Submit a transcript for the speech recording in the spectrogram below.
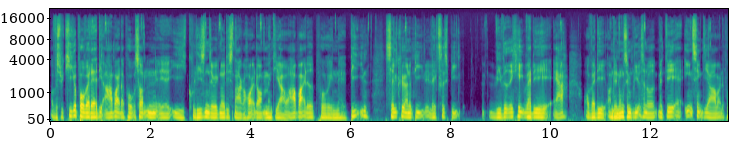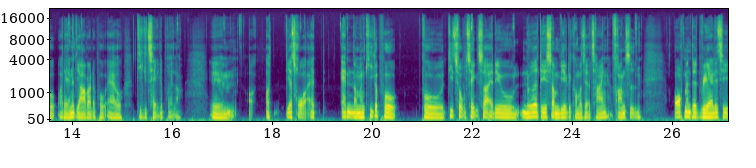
Og hvis vi kigger på, hvad det er, de arbejder på sådan øh, i kulissen, det er jo ikke noget, de snakker højt om, men de har jo arbejdet på en øh, bil, selvkørende bil, elektrisk bil. Vi ved ikke helt, hvad det er, og hvad det, om det nogensinde bliver til noget, men det er en ting, de arbejder på, og det andet, de arbejder på, er jo digitale briller. Øhm, og, og jeg tror, at, at når man kigger på, på de to ting, så er det jo noget af det, som virkelig kommer til at tegne fremtiden. Augmented reality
